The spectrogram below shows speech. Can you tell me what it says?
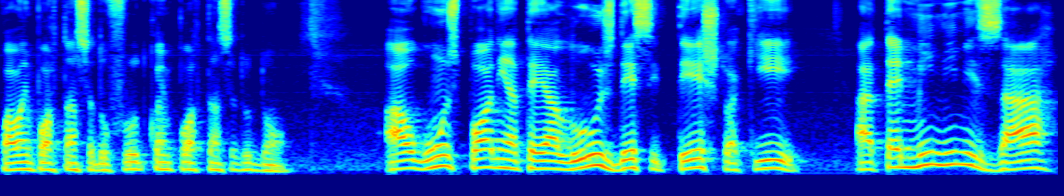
qual a importância do fruto, qual a importância do dom. Alguns podem até à luz desse texto aqui até minimizar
